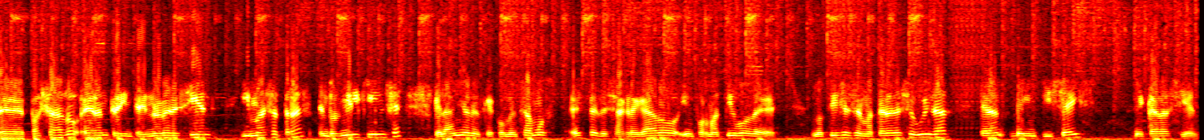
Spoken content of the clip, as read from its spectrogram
eh, pasado eran 39 de 100 y más atrás, en 2015, el año en el que comenzamos este desagregado informativo de noticias en materia de seguridad, eran 26 de cada 100.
